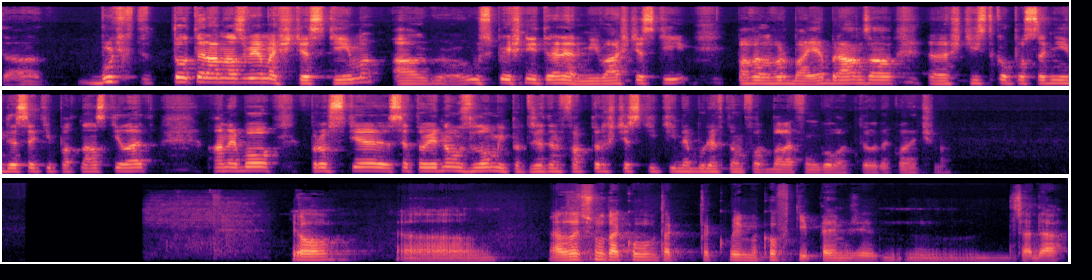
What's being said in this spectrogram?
Ta, buď to teda nazvěme štěstím a úspěšný trenér mývá štěstí, Pavel Vrba je brán za eh, štístko posledních 10-15 let, anebo prostě se to jednou zlomí, protože ten faktor štěstí ti nebude v tom fotbale fungovat, to je konečně. Jo, uh, já začnu takovou, tak, takovým jako vtipem, že řada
